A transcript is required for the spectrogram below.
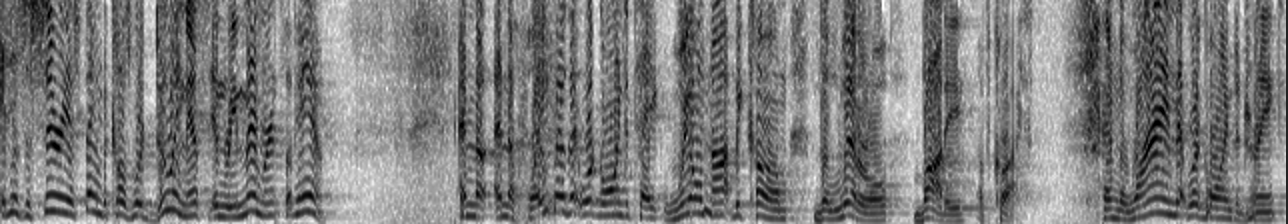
It is a serious thing because we're doing this in remembrance of Him. And the, and the wafer that we're going to take will not become the literal body of Christ. And the wine that we're going to drink,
